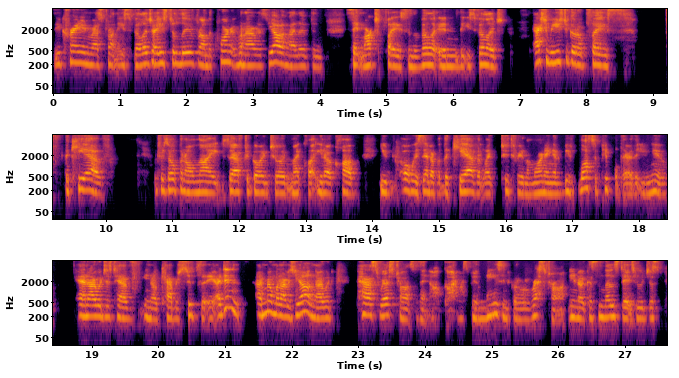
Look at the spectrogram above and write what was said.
the Ukrainian restaurant in the East Village. I used to live around the corner when I was young. I lived in St. Mark's Place in the villa in the East Village. Actually, we used to go to a place, the Kiev, which was open all night. So after going to a nightclub, you know, a club, you'd always end up at the Kiev at like two, three in the morning, and be lots of people there that you knew. And I would just have, you know, cabbage soups. I didn't. I remember when I was young, I would pass restaurants and think, oh God, it must be amazing to go to a restaurant, you know, because in those days you would just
